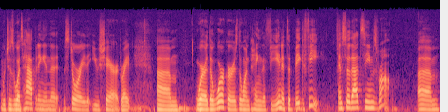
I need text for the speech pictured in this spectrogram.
which is what's happening in the story that you shared, right? um, where the worker is the one paying the fee, and it's a big fee. And so that seems wrong. Um,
